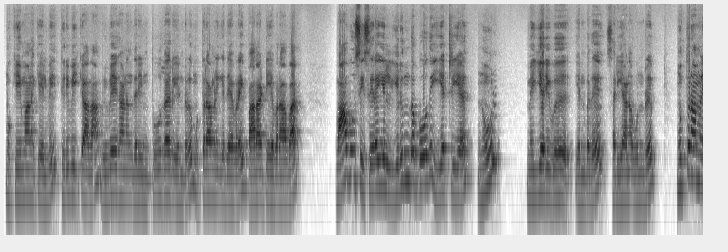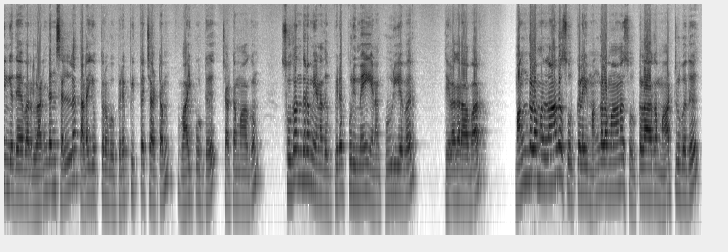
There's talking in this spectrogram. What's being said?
முக்கியமான கேள்வி திருவிக்காதான் விவேகானந்தரின் தூதர் என்று முத்துராமலிங்க தேவரை பாராட்டியவராவார். வஉசி சிறையில் இருந்தபோது இயற்றிய நூல் மெய்யறிவு என்பது சரியான ஒன்று. முத்துராமலிங்க தேவர் லண்டன் செல்ல தடையுத்தரவு பிறப்பித்த சட்டம் வாய்ப்பூட்டு சட்டமாகும். சுதந்திரம் எனது பிறப்புரிமை என கூறியவர் திலகராவார். மங்களமல்லாத சொற்களை மங்களமான சொற்களாக மாற்றுவது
